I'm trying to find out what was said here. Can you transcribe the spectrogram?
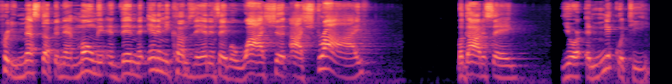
pretty messed up in that moment. And then the enemy comes in and say, well, why should I strive? But God is saying, your iniquity,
